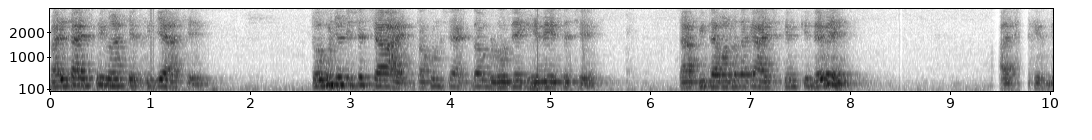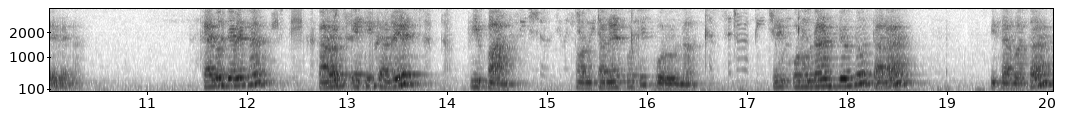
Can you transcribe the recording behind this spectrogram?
বাড়িতে আইসক্রিম আছে, ফ্রিজে আছে। তবু যদি সে চায়, তখন সে একদম রোদে ঘেমে এসেছে। তার পিতা মাতা তাকে আইসক্রিম কি দেবে? আইসক্রিম দেবে না। কেন দেবে না? কারণ এটি তাদের কৃপা, সন্তানের প্রতি করুণা। সেই করুণার জন্য তারা পিতামাতা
